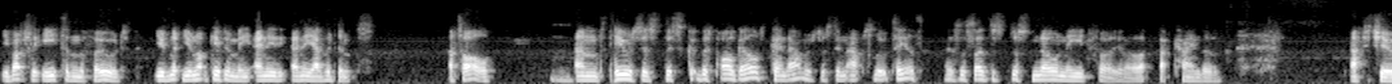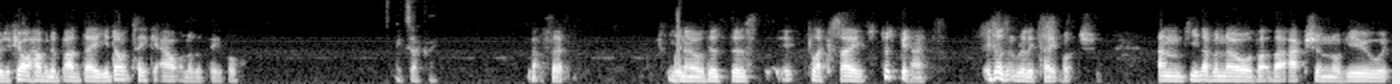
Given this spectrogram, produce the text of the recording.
You've actually eaten the food. You've you're not giving me any any evidence at all. Mm. And he was just this this poor girl came down was just in absolute tears. It's just there's just no need for you know that, that kind of attitude. If you're having a bad day, you don't take it out on other people. exactly. That's it. You know, there's, there's it, like I say, just be nice. It doesn't really take much, and you never know that that action of you,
